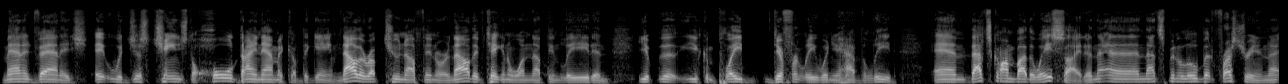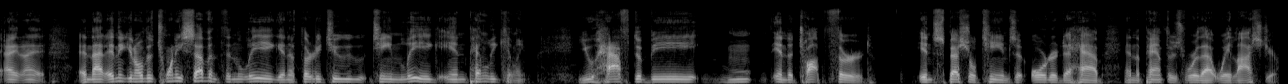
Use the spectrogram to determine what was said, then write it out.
man advantage, it would just change the whole dynamic of the game. Now they're up two nothing, or now they've taken a one nothing lead, and you you can play differently when you have the lead, and that's gone by the wayside, and and that's been a little bit frustrating. I, I, and that I think you know the 27th in the league in a 32 team league in penalty killing you have to be in the top third in special teams in order to have, and the Panthers were that way last year.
